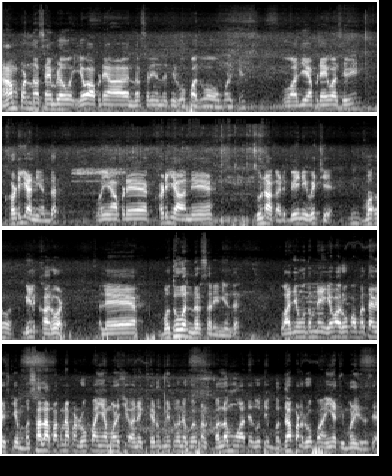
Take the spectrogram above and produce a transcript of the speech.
નામ પણ ન સાંભળ્યા હોય એવા આપણે આ નર્સરીની અંદરથી રોપા જોવા મળશે તો આજે આપણે આવ્યા છે ખડિયાની અંદર. તો અહીંયા આપણે ખડિયા અને જુનાગઢ બેની વચ્ચે બિલખા રોડ. એટલે મધુવન નર્સરીની અંદર. તો આજે હું તમને એવા રોપા બતાવીશ કે મસાલા પાકના પણ રોપા અહીંયા મળશે અને ખેડૂત મિત્રોને કોઈ પણ કલમો આતે જોતી બધા પણ રોપા અહીંયાથી મળી જશે.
